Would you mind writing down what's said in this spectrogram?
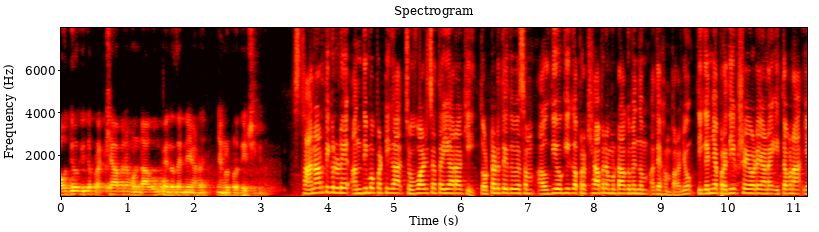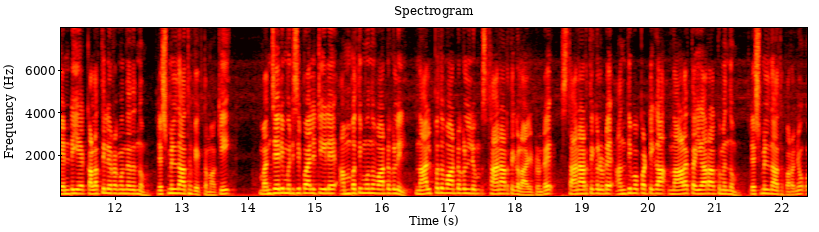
ഔദ്യോഗിക പ്രഖ്യാപനം ഉണ്ടാകും എന്ന് തന്നെയാണ് ഞങ്ങൾ പ്രതീക്ഷിക്കുന്നത്. സ്ഥാനാർത്ഥികളുടെ അന്തിമ പട്ടിക ചൊവ്വാഴ്ച തയ്യാറാക്കി. തൊട്ടടുത്ത ദിവസം ഔദ്യോഗിക പ്രഖ്യാപനമുണ്ടാകുമെന്നും അദ്ദേഹം പറഞ്ഞു. തികഞ്ഞ പ്രതീക്ഷയോടെയാണ് ഇത്തവണ എൻ ഡി എ കളത്തിലിറങ്ങുന്നതെന്നും രശ്മിൽനാഥ് വ്യക്തമാക്കി. മഞ്ചേരി മുനിസിപ്പാലിറ്റിയിലെ അമ്പത്തിമൂന്ന് വാർഡുകളിൽ നാൽപ്പത് വാർഡുകളിലും സ്ഥാനാർത്ഥികളായിട്ടുണ്ട്. സ്ഥാനാർത്ഥികളുടെ അന്തിമ പട്ടിക നാളെ തയ്യാറാക്കുമെന്നും രശ്മിൽനാഥ് പറഞ്ഞു.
